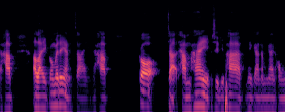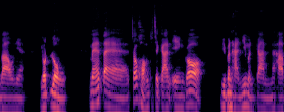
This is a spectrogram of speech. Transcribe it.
นะครับ อะไรก็ไม่ได้อย่างใจนะครับ ก็จะทำให้ประสิทธิภาพในการทำงานของเราเนี่ยลดลง แม้แต่เจ้าของกิจการเองก็ มีปัญหานี้เหมือนกันนะครับ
